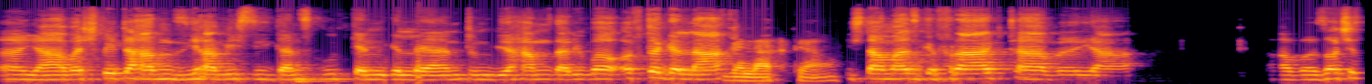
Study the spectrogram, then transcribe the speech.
äh, ja, aber später haben sie, habe ich sie ganz gut kennengelernt und wir haben darüber öfter gelacht. Gelacht, ja. Ich damals gefragt habe, ja. Aber solche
